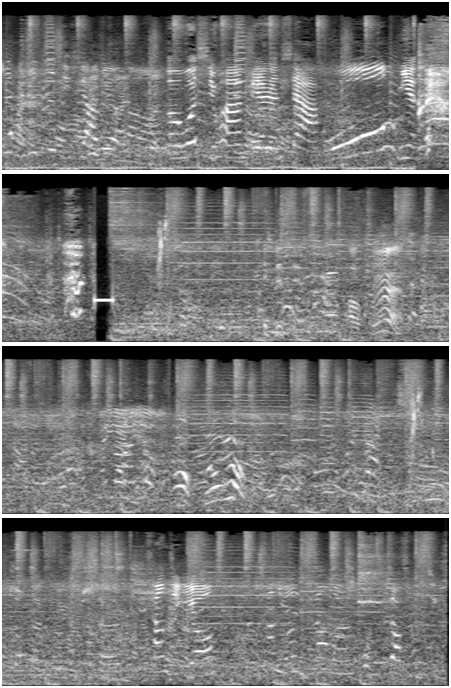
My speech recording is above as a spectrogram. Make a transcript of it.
吃，还是自己下面呢？呃，我喜欢别人下。哦，面。好吃。哦，不用用。景优，你知道吗？我知道苍井优。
